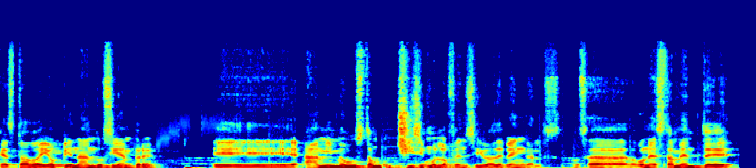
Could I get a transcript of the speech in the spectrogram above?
que he estado ahí opinando siempre. Eh, a mí me gusta muchísimo la ofensiva de Bengals. O sea, honestamente,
